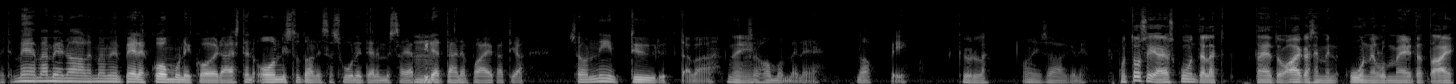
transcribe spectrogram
että me, mä menen alle, mä menen peille kommunikoida, ja sitten onnistutaan niissä suunnitelmissa ja mm. pidetään ne paikat, ja se on niin tyydyttävää, Niin. kun se homma menee nappiin. Kyllä. Ai saakeli. Mutta tosiaan, jos kuuntelet tai et ole aikaisemmin kuunnellut meitä tai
